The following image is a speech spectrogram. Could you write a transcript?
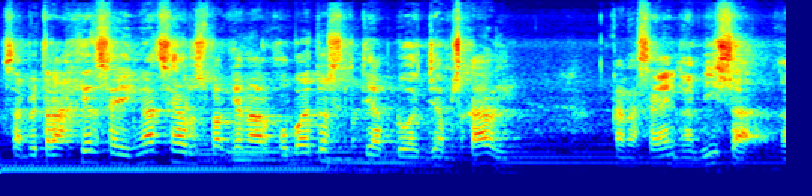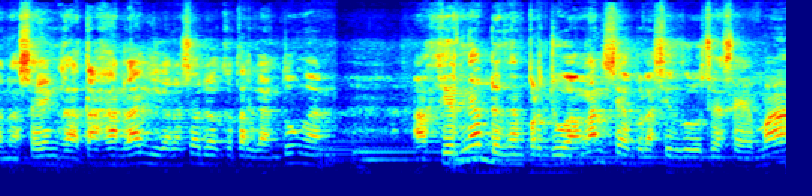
Sampai terakhir saya ingat saya harus pakai narkoba itu setiap dua jam sekali. Karena saya nggak bisa karena saya nggak tahan lagi karena saya udah ketergantungan. Akhirnya dengan perjuangan saya berhasil lulus SMA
